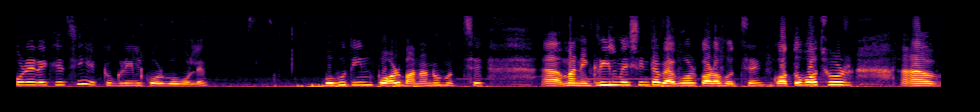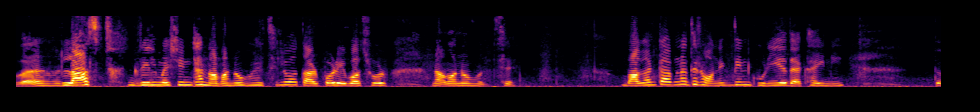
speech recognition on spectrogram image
করে রেখেছি, একটু গ্রিল করব বলে। বহুদিন পর বানানো হচ্ছে মানে গ্রিল মেশিনটা ব্যবহার করা হচ্ছে। গত বছর লাস্ট গ্রিল মেশিনটা নামানো হয়েছিল তারপর এবছর নামানো হচ্ছে। বাগানটা আপনাদের অনেক দিন ঘুরিয়ে দেখাইনি। তো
